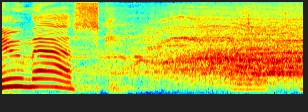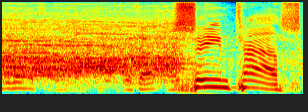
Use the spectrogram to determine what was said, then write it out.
New mask. Same task.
